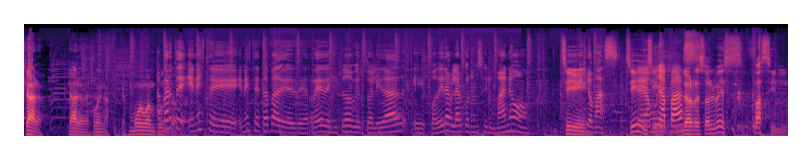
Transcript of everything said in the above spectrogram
Claro, claro, es bueno. Es muy buen punto. Aparte, en este en esta etapa de, de redes y todo virtualidad, eh, poder hablar con un ser humano sí. es lo más. Sí, Te da sí, una paz. lo resolves fácil.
